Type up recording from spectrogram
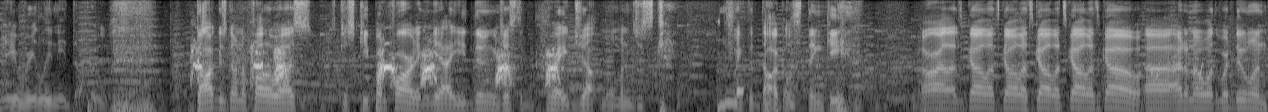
we really need the poo. Dog is gonna follow us. Just keep on farting. Yeah, you're doing just a great job, woman. Just make the dog all stinky. All right, let's go. Let's go. Let's go. Let's go. Let's go. Uh, I don't know what we're doing.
